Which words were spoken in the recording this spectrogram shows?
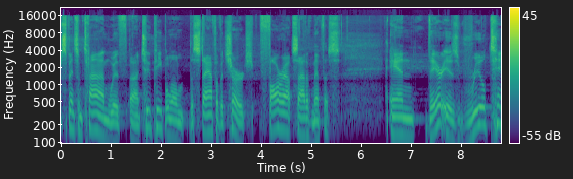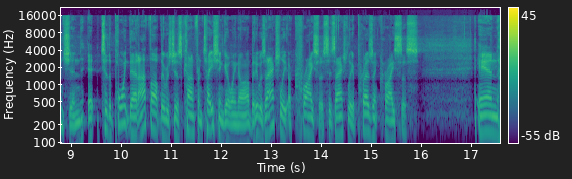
spent some time with uh, two people on the staff of a church far outside of memphis. And there is real tension at, to the point that i thought there was just confrontation going on but it was actually a crisis it's actually a present crisis and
